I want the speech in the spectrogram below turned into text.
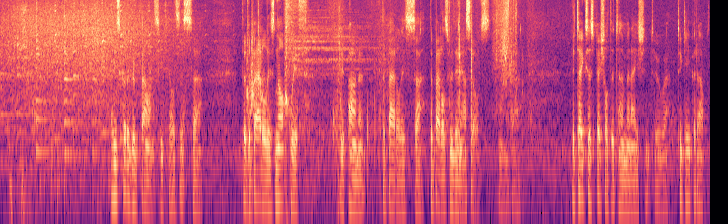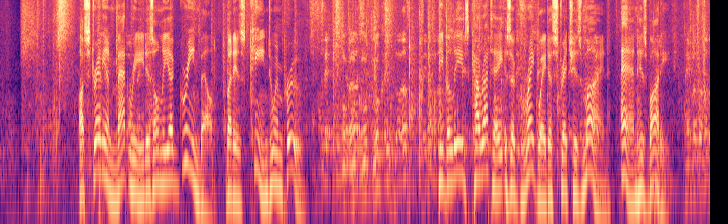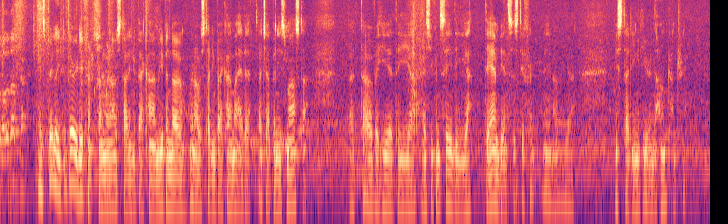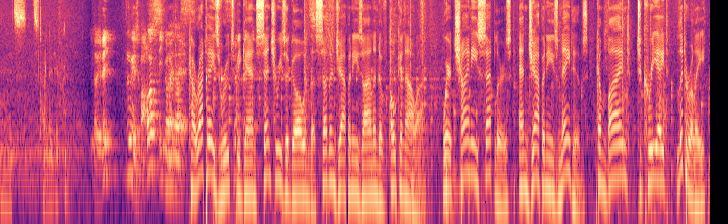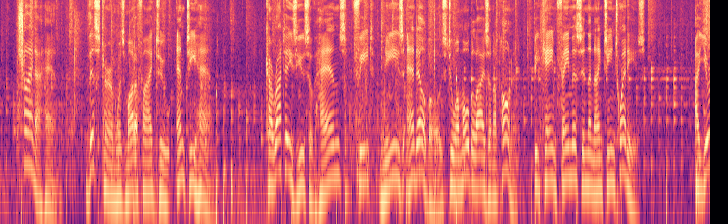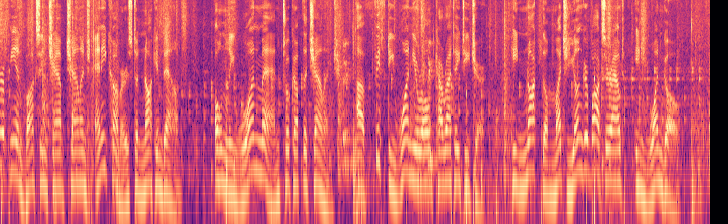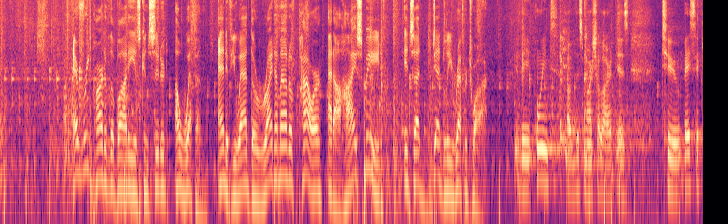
He's got a good balance. He tells us uh, that the battle is not with the opponent. The battle is uh, the battle's within ourselves. And, uh, it takes a special determination to uh, to keep it up. Australian Matt Reed is only a green belt, but is keen to improve. He believes karate is a great way to stretch his mind and his body. It's very, very different from when I was studying back home, even though when I was studying back home I had a, a Japanese master. But uh, over here, the, uh, as you can see, the, uh, the ambience is different. You know, you're, studying it here in the home country. It's, it's totally different. Karate's roots began centuries ago in the southern Japanese island of Okinawa, where Chinese settlers and Japanese natives combined to create, literally, China hand. This term was modified to empty hand. Karate's use of hands, feet, knees, and elbows to immobilize an opponent became famous in the 1920s. A European boxing champ challenged any comers to knock him down. Only one man took up the challenge a 51 year old karate teacher. He knocked the much younger boxer out in one go. Every part of the body is considered a weapon, and if you add the right amount of power at a high speed, it's a deadly repertoire. The point of this martial art is to basically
